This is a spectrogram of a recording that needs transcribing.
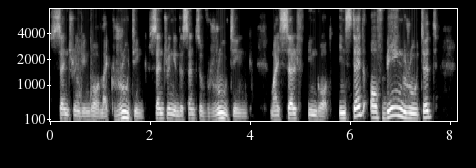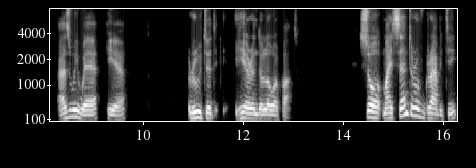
centering in God, like rooting, centering in the sense of rooting myself in God. Instead of being rooted as we were here rooted here in the lower part. So my center of gravity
